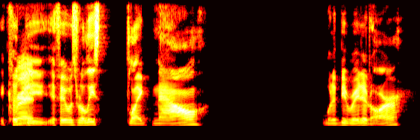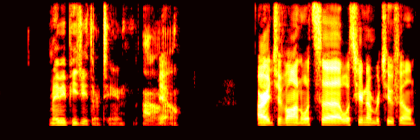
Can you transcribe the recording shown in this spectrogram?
it could Right. be if it was released like now. Would it be rated R? Maybe PG thirteen. I don't Yeah. know. All right, Javon, what's uh what's your number two film?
